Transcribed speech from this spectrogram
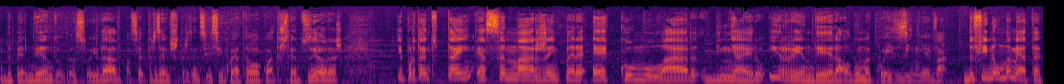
dependendo da sua idade, pode ser 300, 350 ou 400 euros e, portanto, tem essa margem para acumular dinheiro e render alguma coisinha. Vá. Defina uma meta.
